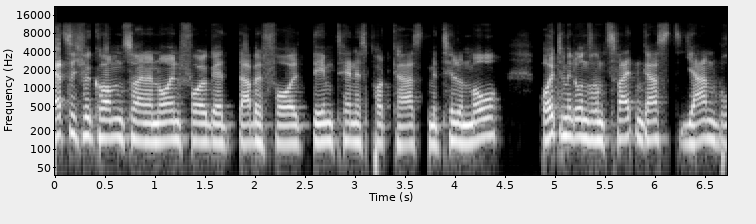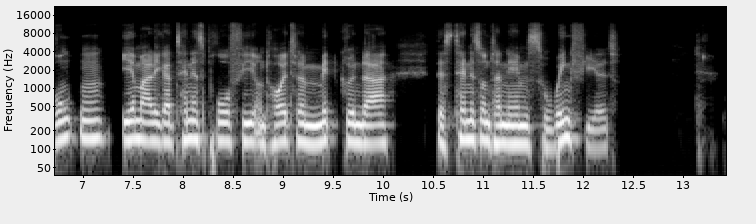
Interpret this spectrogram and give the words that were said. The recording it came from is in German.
Herzlich willkommen zu einer neuen Folge Double Fault, dem Tennis-Podcast mit Till und Mo. Heute mit unserem zweiten Gast Jan Brunken, ehemaliger Tennisprofi und heute Mitgründer des Tennisunternehmens Wingfield.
